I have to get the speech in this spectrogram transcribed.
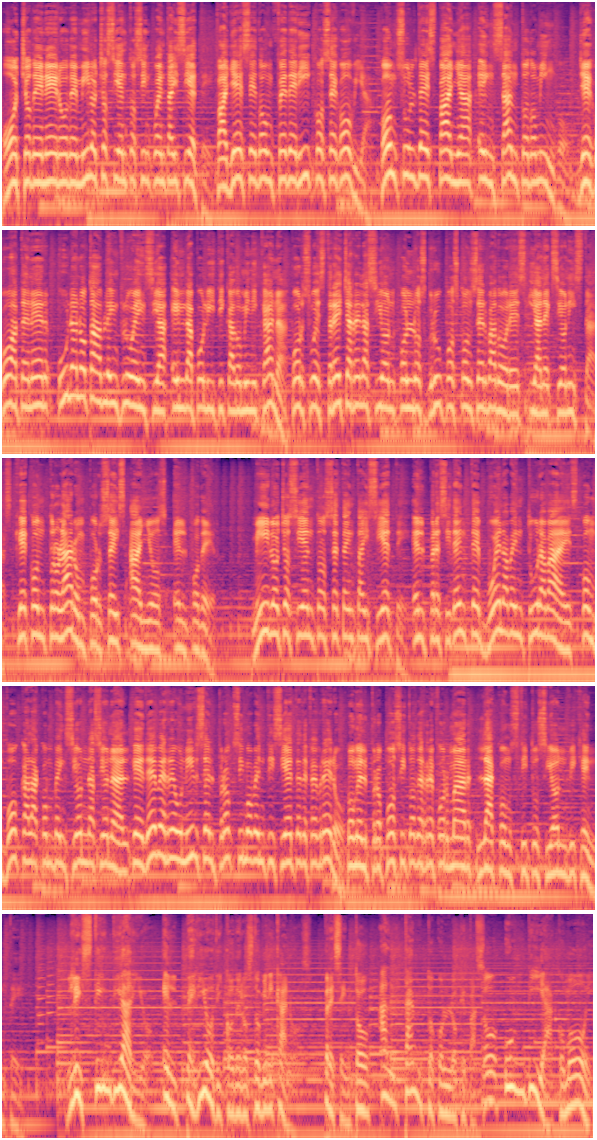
8 de enero de 1857 fallece don Federico Segovia, cónsul de España en Santo Domingo. Llegó a tener una notable influencia en la política dominicana por su estrecha relación con los grupos conservadores y anexionistas que controlaron por seis años el poder. 1877, el presidente Buenaventura Báez convoca la Convención Nacional que debe reunirse el próximo 27 de febrero con el propósito de reformar la constitución vigente. Listín Diario, el periódico de los dominicanos, presentó al tanto con lo que pasó un día como hoy.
